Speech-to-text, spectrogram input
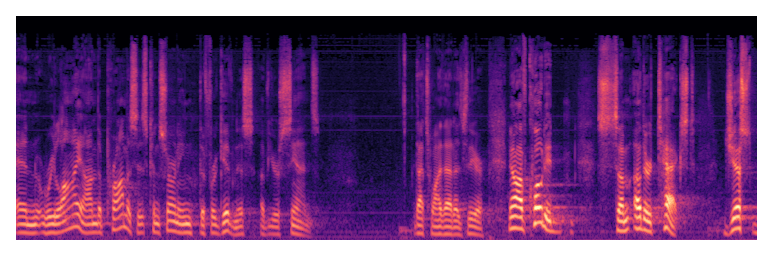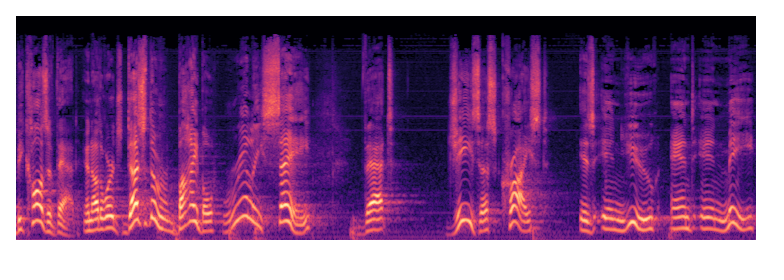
and rely on the promises concerning the forgiveness of your sins. That's why that is there. Now, I've quoted some other text just because of that. In other words, does the Bible really say that Jesus Christ is in you and in me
